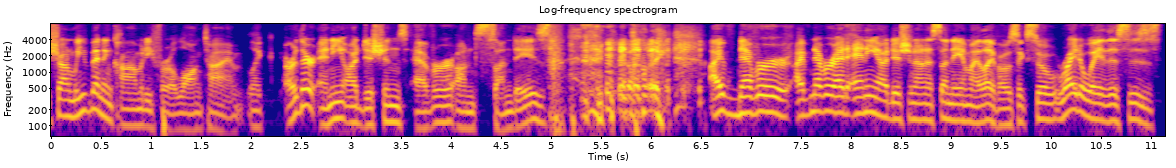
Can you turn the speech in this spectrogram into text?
Sean, we've been in comedy for a long time. Like, are there any auditions ever on Sundays? like, I've never, I've never had any audition on a Sunday in my life. I was like, so right away, this is,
